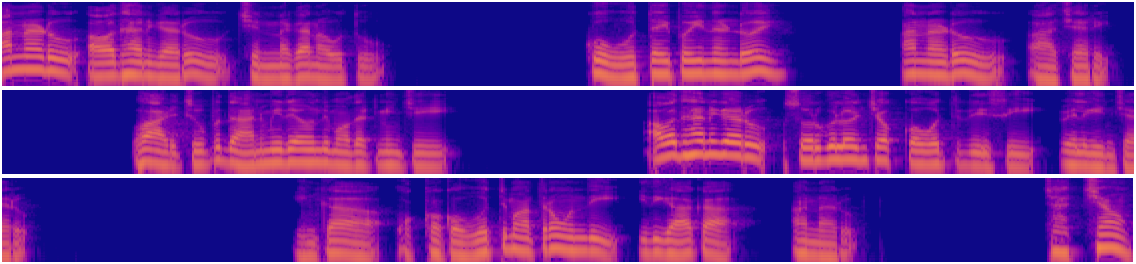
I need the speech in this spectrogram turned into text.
అన్నాడు అవధాని గారు చిన్నగా నవ్వుతూ. కొవ్వొత్తైపోయిందండోయ్ అన్నాడు ఆచారి. వాడి చూపు దాని మీదే ఉంది మొదటి నుంచి. అవధాని గారు సొరుగులోంచి ఒక కొవ్వొత్తి తీసి వెలిగించారు. ఇంకా ఒక్క కొవ్వొత్తి మాత్రం ఉంది ఇదిగాక అన్నారు. చచ్చాం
